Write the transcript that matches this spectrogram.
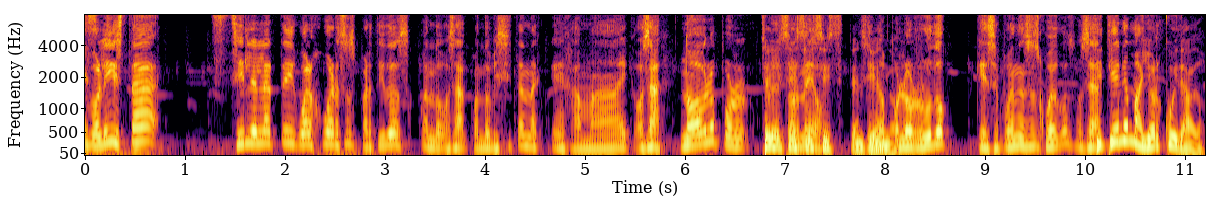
futbolista sí le late igual jugar sus partidos cuando, o sea, cuando visitan a- en Jamaica. O sea, no hablo por, por Sí, el sí, torneo, sí, sí, te sino por lo rudo que se ponen esos juegos. O sea, sí tiene mayor cuidado.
